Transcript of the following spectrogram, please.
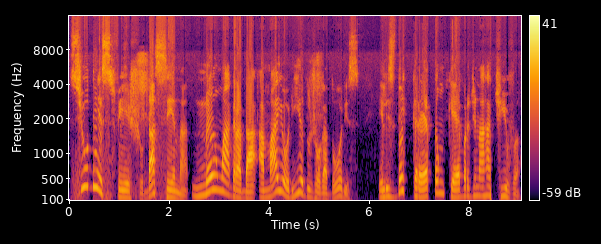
Se o desfecho da cena não agradar a maioria dos jogadores, eles decretam quebra de narrativa,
